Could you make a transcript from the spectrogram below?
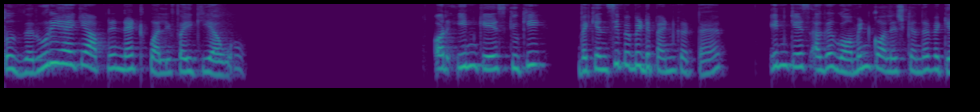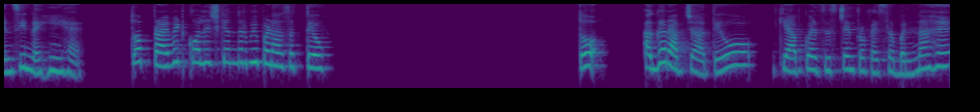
तो ज़रूरी है कि आपने नेट क्वालिफाई किया हुआ और इन केस, क्योंकि वैकेंसी पे भी डिपेंड करता है, इन केस अगर गवर्नमेंट कॉलेज के अंदर वैकेंसी नहीं है तो आप प्राइवेट कॉलेज के अंदर भी पढ़ा सकते हो। तो अगर आप चाहते हो कि आपको असिस्टेंट प्रोफेसर बनना है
